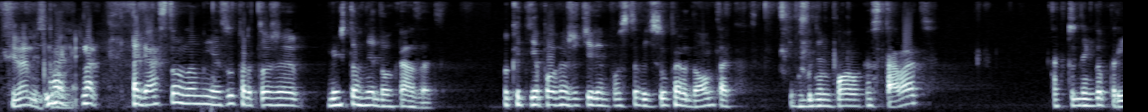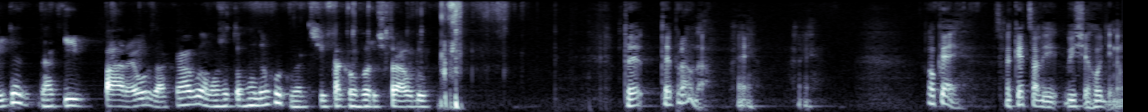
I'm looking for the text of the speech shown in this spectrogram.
Si veľmi No, skromný. no, tá gastronomia je super to, že vieš to hneď dokázať. No, Keď ja poviem, že ti viem postaviť super dom, tak keď budem pol roka stavať, tak tu niekto príde, dá ti pár eur za kávu a môže to hneď ochutnať. Či fakt hovoríš pravdu. To je, to je pravda. Hej, hej. OK, sme kecali vyše hodinu.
